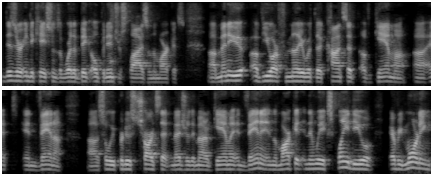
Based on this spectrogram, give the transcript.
these are indications of where the big open interest lies in the markets. Uh, many of you are familiar with the concept of gamma uh, and Vanna. Uh, so we produce charts that measure the amount of gamma and Vanna in the market, and then we explain to you every morning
